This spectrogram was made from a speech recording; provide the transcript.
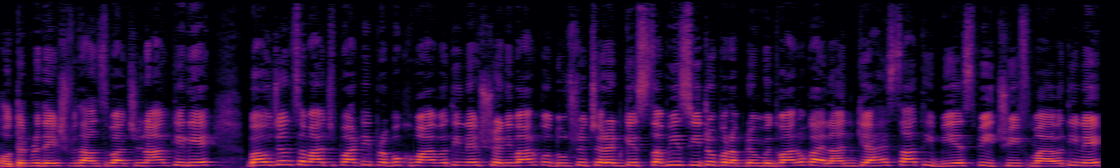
उत्तर प्रदेश विधानसभा चुनाव के लिए बहुजन समाज पार्टी प्रमुख मायावती ने शनिवार को दूसरे चरण के सभी सीटों पर अपने उम्मीदवारों का ऐलान किया है। साथ ही बीएसपी चीफ मायावती ने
